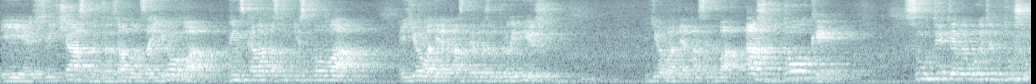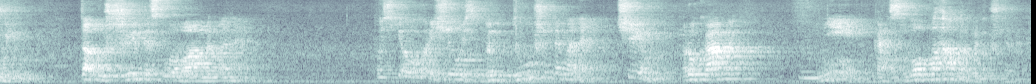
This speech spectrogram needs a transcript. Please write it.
І в свій час ми вже згадували за Йова, він сказав наступні слова. Йова 19 розділ, другий вірш. Йова 19.2. Аж доки смутити ви будете душу мою та душити словами мене. Ось я говорю, що ось ви душите мене. Чим? Руками? Ні, каже, словами ви душите мене.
